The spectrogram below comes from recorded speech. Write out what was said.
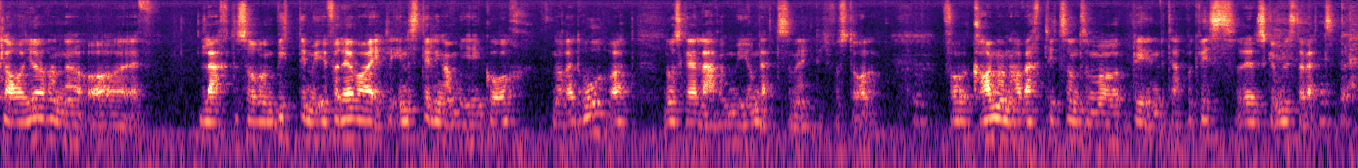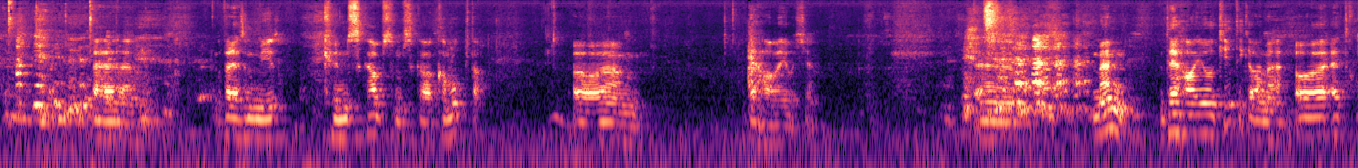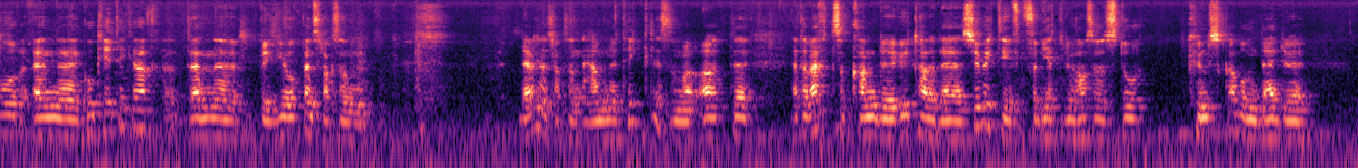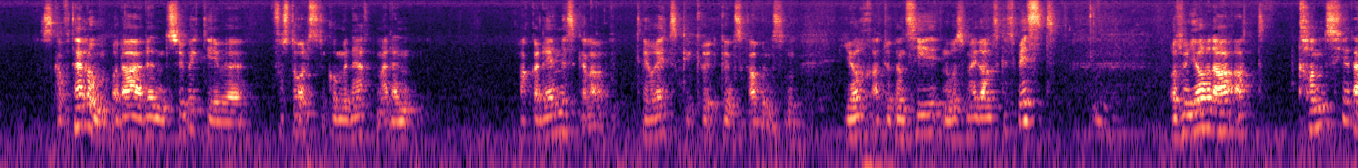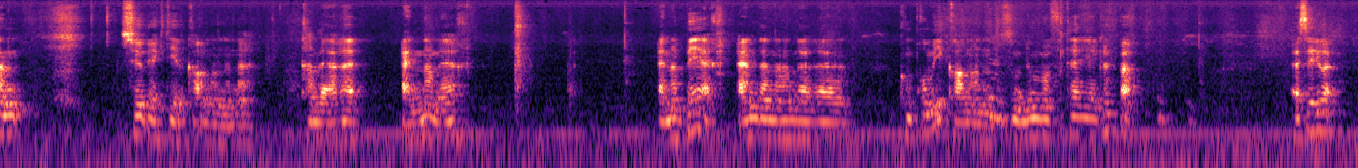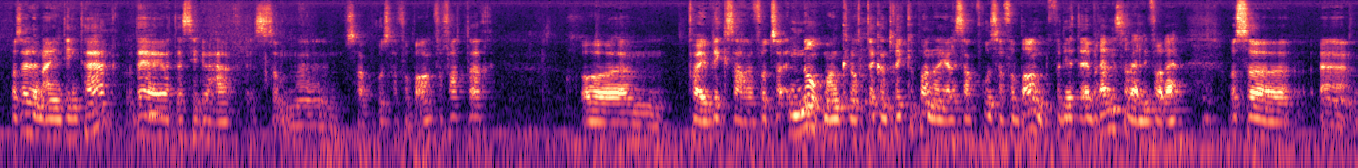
klargjørende, og jeg lærte så vanvittig mye. For det var egentlig innstillinga mi i går når jeg dro, var at nå skal jeg lære mye om dette som jeg egentlig ikke forstår. da. For kanon har vært litt sånn som å bli invitert på quiz. og Det er det skumleste jeg vet. Eh, for det er så mye kunnskap som skal komme opp, da. Og um, det har jeg jo ikke. Eh, men det har jo kritikerne, og jeg tror en god kritiker den bygger jo opp en slags sånn Det er vel en slags sånn hermeneutikk, liksom. Og at eh, etter hvert så kan du uttale det subjektivt fordi at du har så stor kunnskap om det du skal fortelle om. Og da er den subjektive forståelsen kombinert med den akademiske eller teoretiske kunnskapen som gjør at du kan si noe som er ganske spisst. Og som gjør da at kanskje den subjektive kanonene kan være enda mer enda bedre enn den der kompromisskanonen kompromisskanonen som du må få til i en gruppe. Jeg sitter jo, og så er det en ting til her, og det er jo at jeg sitter jo her som uh, sakprosa for barn-forfatter. Og um, for øyeblikk så har jeg fått så enormt mange knotter jeg kan trykke på når det gjelder sakprosa for barn, fordi at jeg brenner så veldig for det. Og så eh,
